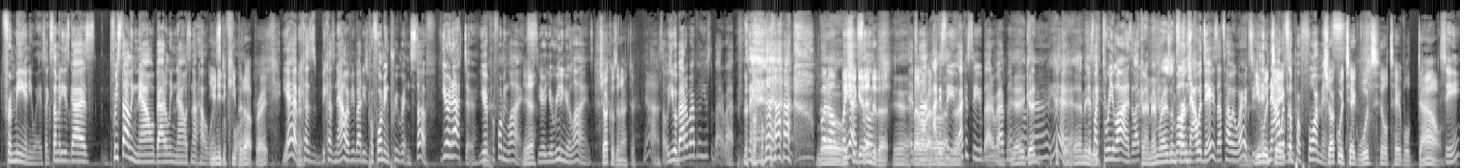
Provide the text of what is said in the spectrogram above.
for me, anyways. Like some of these guys, freestyling now, battling now, it's not how it was. You need to keep it up, right? Yeah, because because now everybody's performing pre-written stuff. You're an actor. You're performing lines. Yeah. You're you're reading your lines. Chuck was an actor. Yeah. So you a battle rapper? You used to battle rap. but No. um, but we yeah, should get so into that. Yeah. It's battle not, rap. I can see you. I can see you battle rapping. Yeah, you you know could? what I'm saying? Okay, Yeah, yeah, maybe. Just like three lines. Like Can I memorize them well, first? nowadays that's how it works. He You- would now take- it's a performance. Chuck would take Woods Hill table down. See,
